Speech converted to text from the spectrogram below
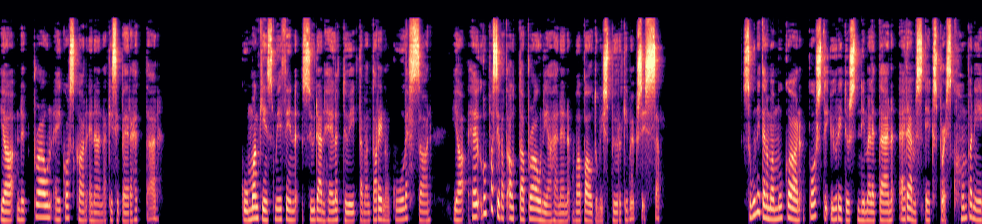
ja nyt Brown ei koskaan enää näkisi perhettään. Kummankin Smithin sydän heltyi tämän tarinan kuullessaan, ja he lupasivat auttaa Brownia hänen vapautumispyrkimyksissä. Suunnitelman mukaan postiyritys nimeltään Adams Express Company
